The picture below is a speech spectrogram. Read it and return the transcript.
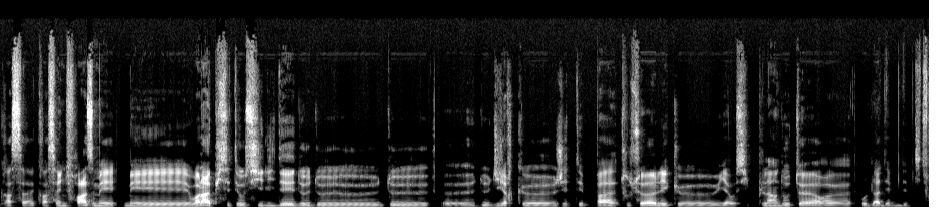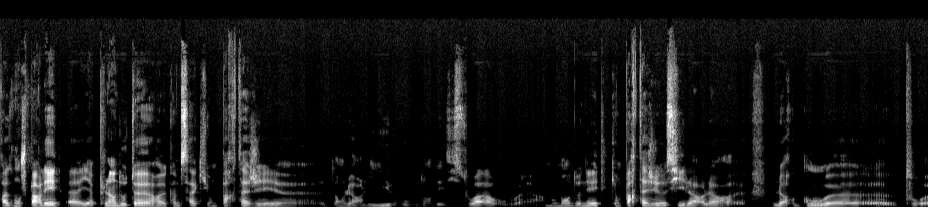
grâce, à, grâce à une phrase. Mais, mais voilà, puis c'était aussi l'idée de, de, de, euh, de dire que j'étais pas tout seul et qu'il y a aussi plein d'auteurs, euh, au-delà des, des, petites phrases dont je parlais, il y a plein d'auteurs comme ça qui ont partagé dans leurs livres ou dans des histoires ou un moment donné, qui ont partagé aussi leur, leur, leur goût pour,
